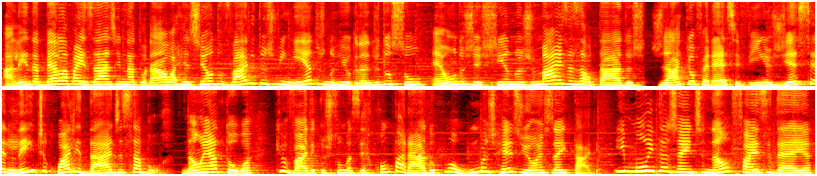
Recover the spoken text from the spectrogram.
Além da bela paisagem natural, a região do Vale dos Vinhedos no Rio Grande do Sul é um dos destinos mais exaltados, já que oferece vinhos de excelente qualidade e sabor. Não é à toa que o vale costuma ser comparado com algumas regiões da Itália. E muita gente não faz ideia,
